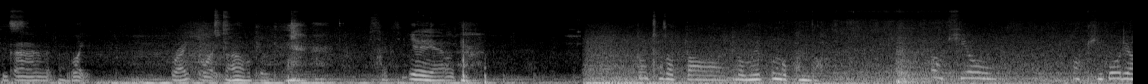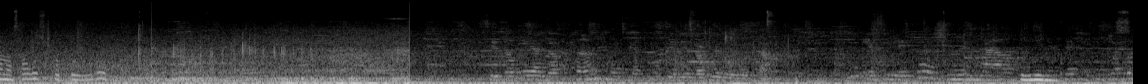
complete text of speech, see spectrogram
This, Uh, wait. right? Right. 아, 오케이, 오케이. 예, 예. 또 찾았다. 너무 예쁜 거 판다. 아, 귀여워. 아, 귀걸이 하나 사고 싶어, 또. 은인 Your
